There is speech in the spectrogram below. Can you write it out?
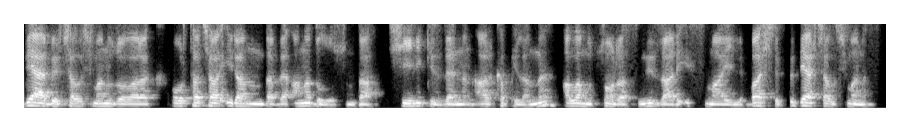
diğer bir çalışmanız olarak Ortaçağ İran'ında ve Anadolu'sunda Şiilik izlerinin arka planı, Alamut sonrası Nizari İsmail'i başlıklı diğer çalışmanız.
